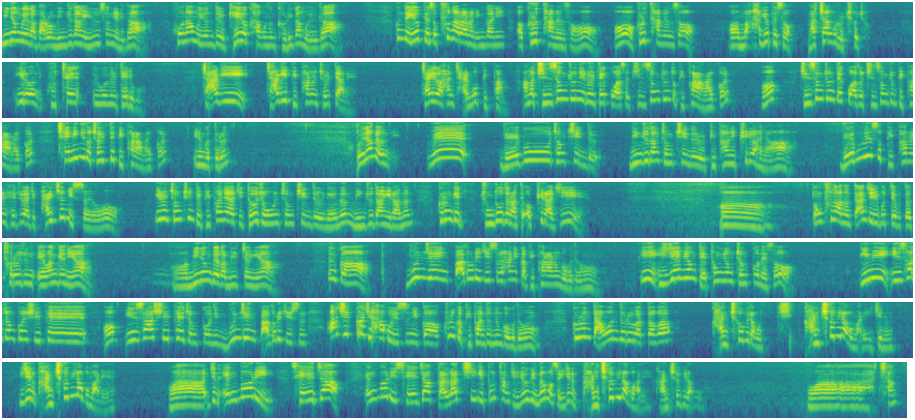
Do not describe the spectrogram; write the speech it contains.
민영배가 바로 민주당의 윤석열이다. 호남 의원들 개혁하고는 거리가 멀다. 근데 옆에서 푸나라는 인간이 어, 그렇다면서 어 그렇다면서 어, 막 옆에서 맞장구를 쳐줘. 이런 구태 의원을 데리고 자기 자기 비판은 절대 안 해. 자기가 한 잘못 비판. 아마 진성준이를 데리고 와서 진성준도 비판 안 할 걸? 어? 진성준 데리고 와도 진성준 비판 안 할 걸? 최민희도 절대 비판 안 할 걸? 이런 것들은 왜냐면 왜 내부 정치인들, 민주당 정치인들 비판이 필요하냐? 내부에서 비판을 해줘야지 발전이 있어요. 이런 정치인들 비판해야지 더 좋은 정치인들 내는 민주당이라는 그런 게 중도들한테 어필하지. 어, 똥푸나는 딴지 일부 때부터 털어준 애완견이야. 어, 민영배가 밀정이야. 그러니까 문재인 빠돌이 짓을 하니까 비판하는 거거든. 이 이재명 대통령 정권에서 이미 인사 정권 실패, 어? 인사 실패 정권인 문재인 빠돌이 짓을 아직까지 하고 있으니까 그러니까 비판 듣는 거거든. 그런 당원들을 갖다가 간첩이라고, 치- 간첩이라고 말해, 이제는. 이제는 간첩이라고 말해. 와, 이제는 앵벌이, 세작, 앵벌이, 세작, 갈라치기, 분탕질 여기 넘어서 이제는 간첩이라고 하네, 간첩이라고. 와, 참.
